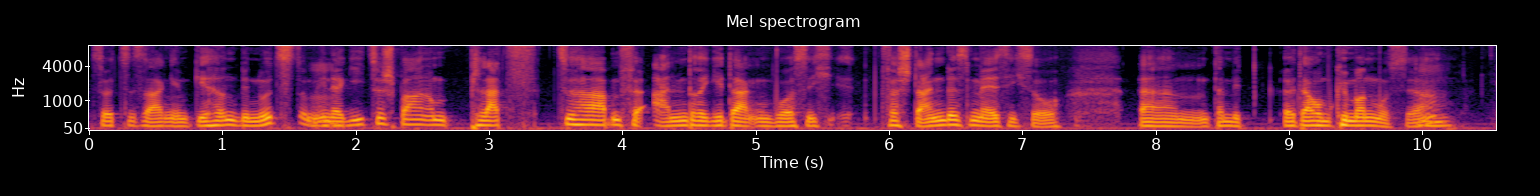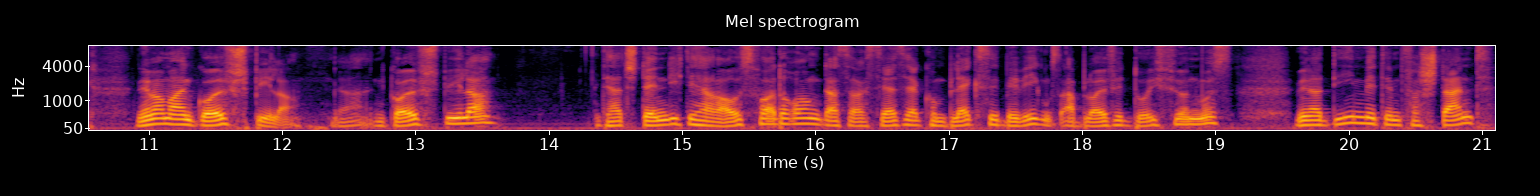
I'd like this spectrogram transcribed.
sozusagen im Gehirn benutzt, um mhm. Energie zu sparen, um Platz zu haben für andere Gedanken, wo er sich verstandesmäßig so ähm, damit, äh, darum kümmern muss. Ja? Mhm. Nehmen wir mal einen Golfspieler. Ja? Ein Golfspieler der hat ständig die Herausforderung, dass er sehr, sehr komplexe Bewegungsabläufe durchführen muss. Wenn er die mit dem Verstand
